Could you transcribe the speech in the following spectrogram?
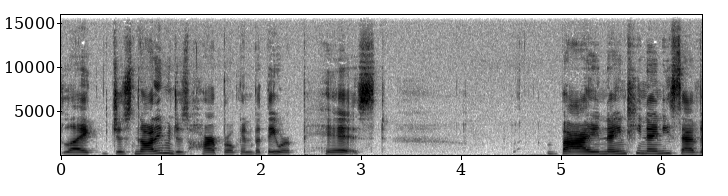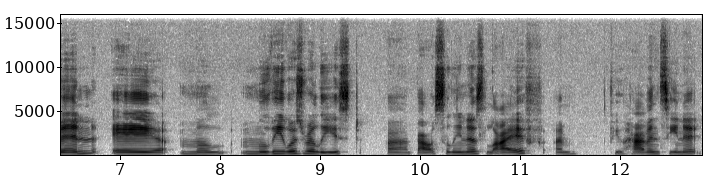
like just not even just heartbroken, but they were pissed. By 1997, a mo- movie was released uh, about Selena's life. Um, if you haven't seen it,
